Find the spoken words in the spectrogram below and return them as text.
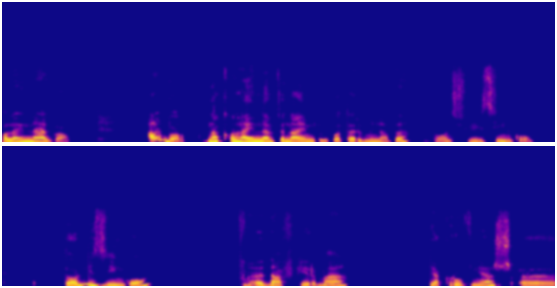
kolejnego. Albo na kolejny wynajem długoterminowy bądź leasingu. Do leasingu e, na firmę, jak również e,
